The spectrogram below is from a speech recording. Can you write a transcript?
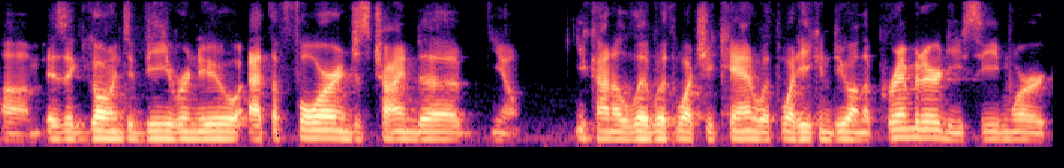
Um, is it going to be Reneau at the four and just trying to you know you kind of live with what you can with what he can do on the perimeter? Do you see more?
